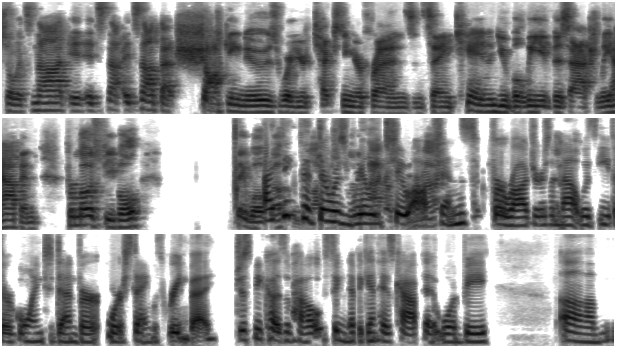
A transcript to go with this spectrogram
So it's not it, it's not it's not that shocking news where you're texting your friends and saying, "Can you believe this actually happened?" For most people, they woke I think that there was really two options for Rodgers, and that was either going to Denver or staying with Green Bay, just because of how significant his cap hit would be. Um,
